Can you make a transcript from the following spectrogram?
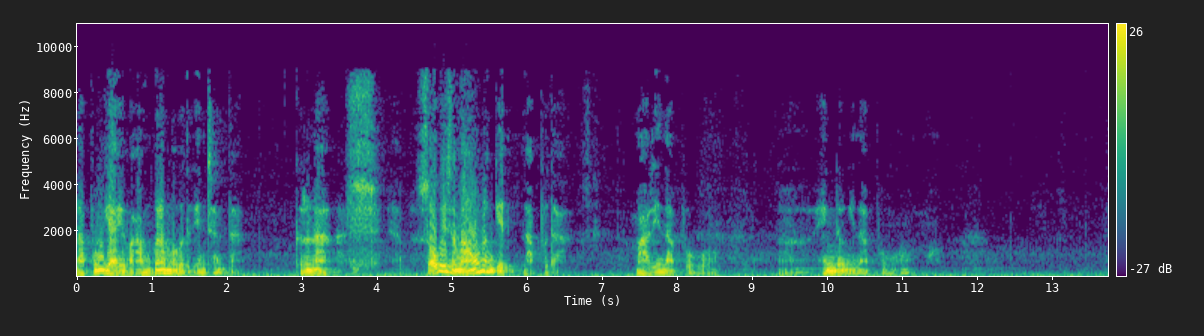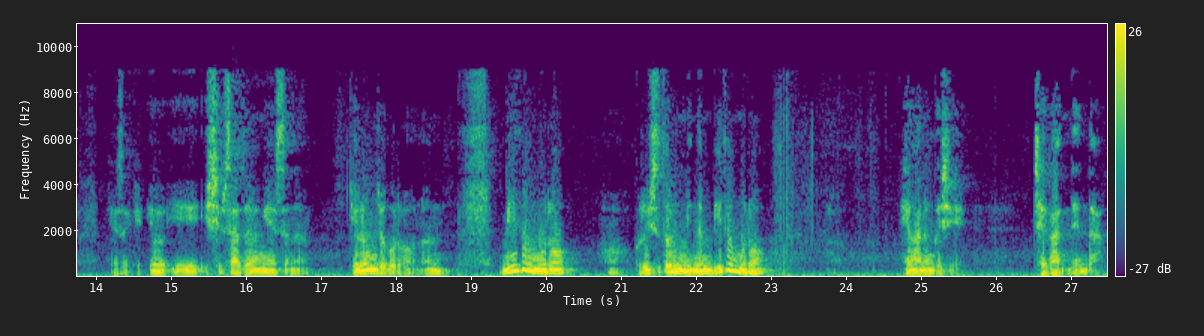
나쁜 게 아니고 아무거나 먹어도 괜찮다. 그러나 속에서 나오는 게 나쁘다. 말이 나쁘고 어, 행동이 나쁘고 그래서 이 14장에서는 결론적으로는 믿음으로 어, 그리스도를 믿는 믿음으로 행하는 것이 죄가 안 된다.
